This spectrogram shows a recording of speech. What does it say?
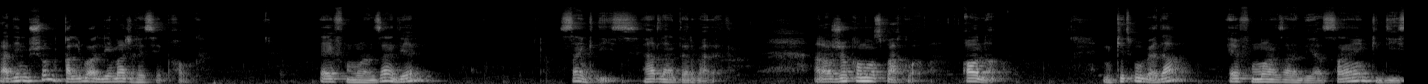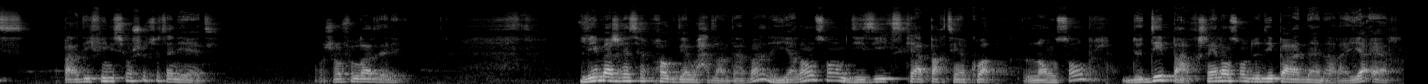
غادي نمشيو نقلبوا على ليماج ريسيبروك f moins 1 ديال 5 10 هاد الانترفال هذا alors je commence par quoi on a نكتبوا بعدا f moins 1 ديال 5 10 par définition شنو تعني هادي نشوفوا اللار ديالي L'image réciproque de l'intervalle, il y a l'ensemble des x qui appartient à quoi L'ensemble de départ. C'est l'ensemble de départ Il y a R.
